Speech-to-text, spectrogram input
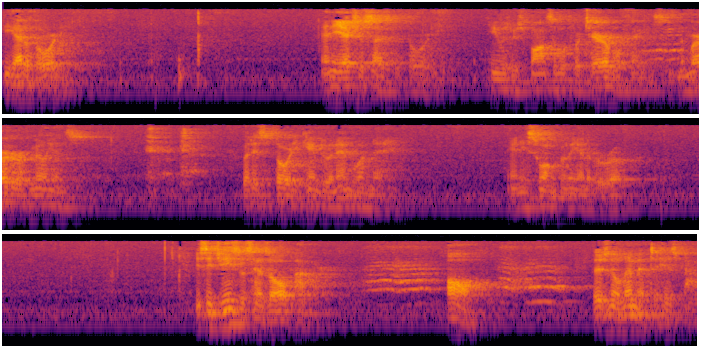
he had authority. And he exercised authority. He was responsible for terrible things, the murder of millions. But his authority came to an end one day. And he swung from the end of a rope. You see, Jesus has all power all. There's no limit to his power.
